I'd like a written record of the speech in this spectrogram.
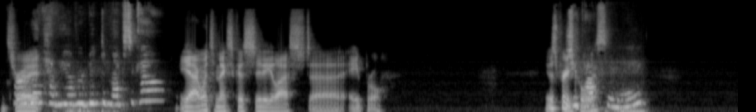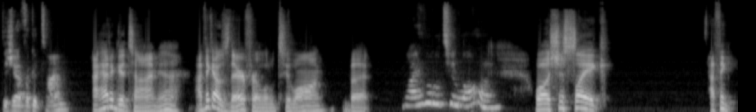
That's Corbin, right. have you ever been to Mexico? Yeah, I went to Mexico City last uh, April. It was Did pretty you cool. pass? Did you have a good time? I had a good time. Yeah, I think I was there for a little too long, but Why a little too long? well, it's just like I think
